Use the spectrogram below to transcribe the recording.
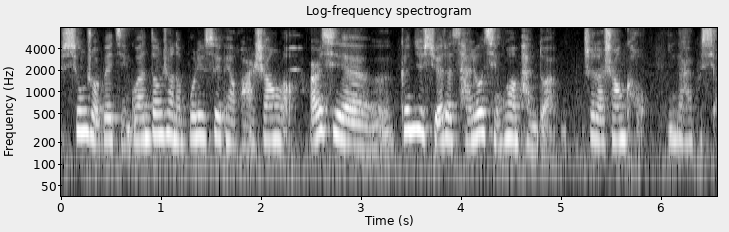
凶手被警官灯上的玻璃碎片划伤了，而且根据血的残留情况判断，这道伤口应该还不小。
